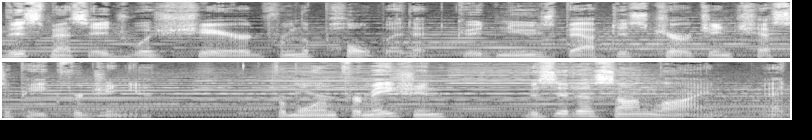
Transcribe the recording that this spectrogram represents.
This message was shared from the pulpit at Good News Baptist Church in Chesapeake, Virginia. For more information, visit us online at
